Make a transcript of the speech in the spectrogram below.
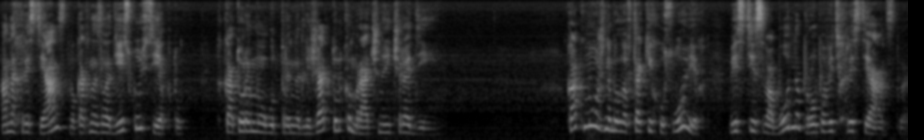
а на христианство как на злодейскую секту, к которой могут принадлежать только мрачные чародеи. Как можно было в таких условиях вести свободно проповедь христианства,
